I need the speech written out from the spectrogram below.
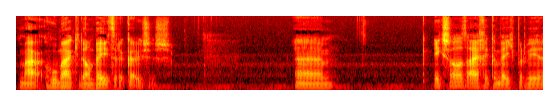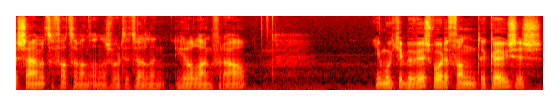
Maar hoe maak je dan betere keuzes? Um, ik zal het eigenlijk een beetje proberen samen te vatten, want anders wordt het wel een heel lang verhaal. Je moet je bewust worden van de keuzes,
